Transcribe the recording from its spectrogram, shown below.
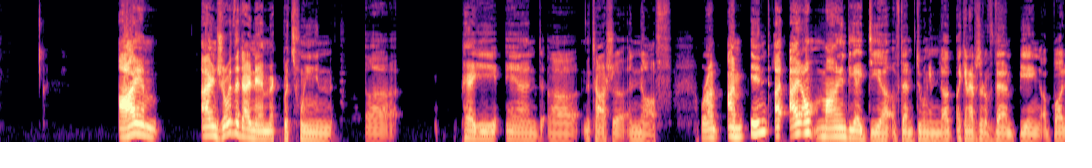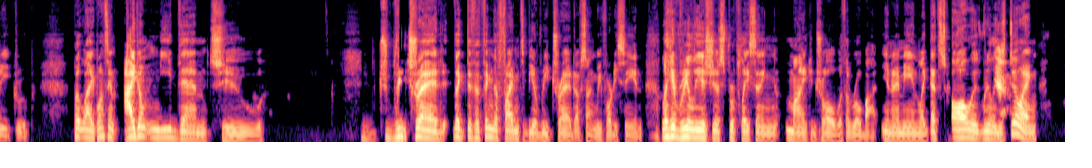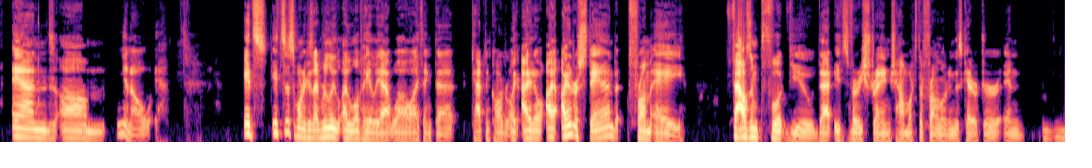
I am, I enjoy the dynamic between, uh, Peggy and uh, Natasha enough where I'm I'm in I, I don't mind the idea of them doing another like an episode of them being a buddy group. But like once again, I don't need them to retread like the, the thing they're fighting to be a retread of something we've already seen. Like it really is just replacing mind control with a robot. You know what I mean? Like that's all it really yeah. is doing. And um, you know, it's it's disappointing because I really I love Hayley Atwell. I think that Captain Carter, like I don't I, I understand from a thousand foot view that it's very strange how much they're front loading this character and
